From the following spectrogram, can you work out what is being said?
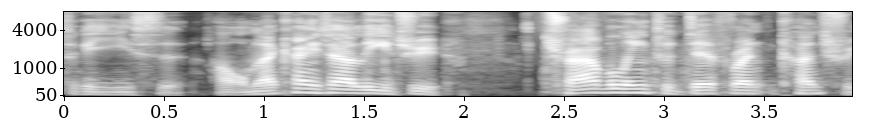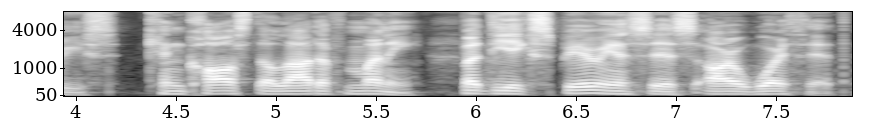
这个意思。好，我们来看一下例句：Traveling to different countries can cost a lot of money, but the experiences are worth it。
